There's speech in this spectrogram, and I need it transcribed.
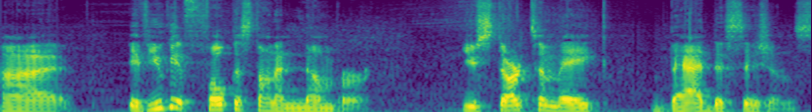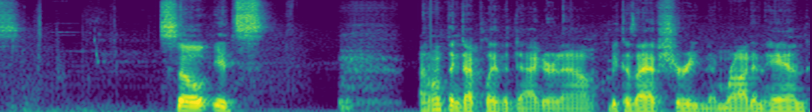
Uh, if you get focused on a number, you start to make bad decisions. So it's. I don't think I play the dagger now because I have Shuri Nimrod in hand.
